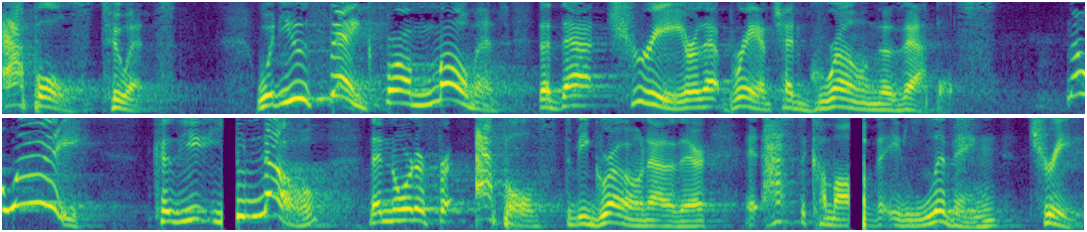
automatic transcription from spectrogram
apples to it, would you think for a moment that that tree or that branch had grown those apples? No way. Because you, you know that in order for apples to be grown out of there, it has to come off of a living tree.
